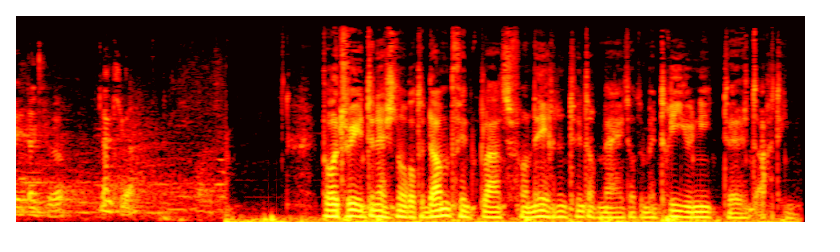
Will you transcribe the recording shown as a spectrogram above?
Oké, okay, dankjewel. Dankjewel. Poetry International Rotterdam vindt plaats van 29 mei tot en met 3 juni 2018.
